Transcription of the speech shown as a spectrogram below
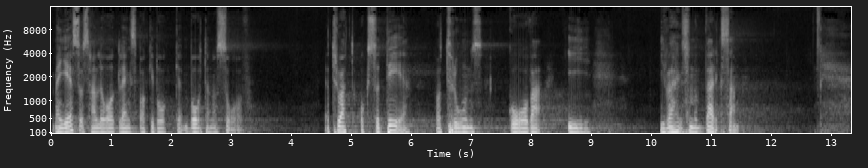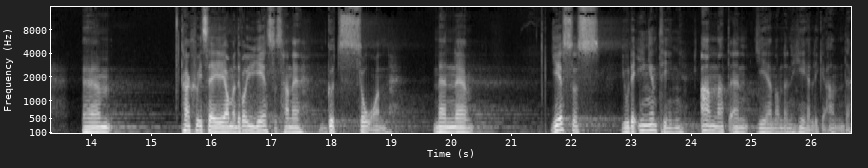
Men Jesus han låg längst bak i båten och sov. Jag tror att också det var trons gåva i, i som verksam. Um, kanske vi säger, ja men det var ju Jesus, han är Guds son. Men uh, Jesus gjorde ingenting annat än genom den helige Ande.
